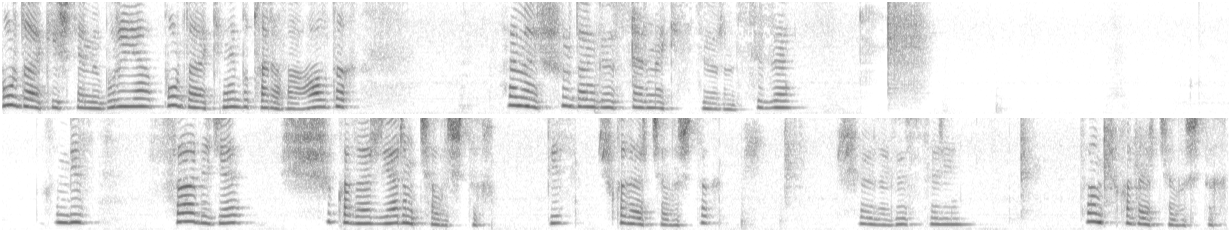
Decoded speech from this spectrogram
buradaki işlemi buraya, buradakini bu tarafa aldık. Hemen şuradan göstermek istiyorum size. Bakın biz sadece şu kadar yarım çalıştık. Biz şu kadar çalıştık. Şöyle göstereyim. Tam şu kadar çalıştık.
